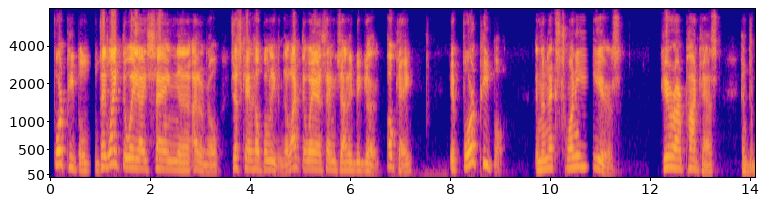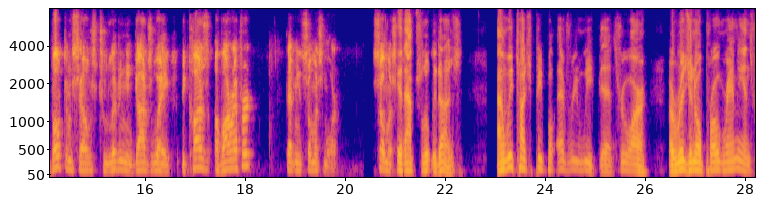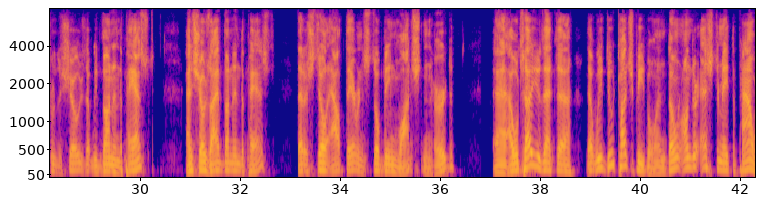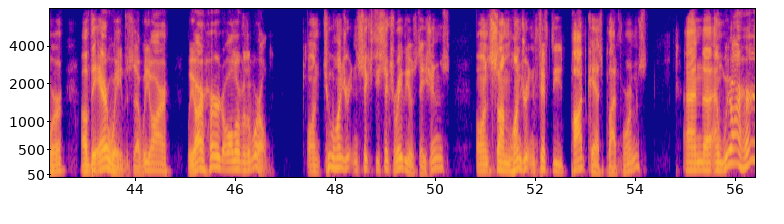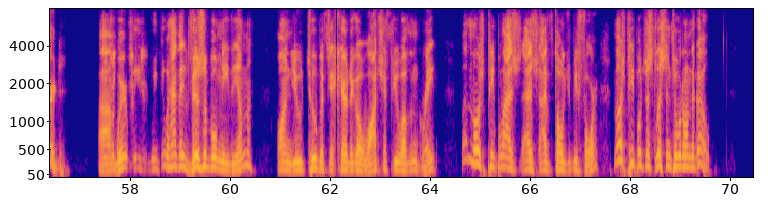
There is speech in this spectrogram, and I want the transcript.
four people, they like the way I sang, uh, I don't know, just can't help believing. They like the way I sang Johnny B. Goode. Okay. If four people in the next 20 years hear our podcast and devote themselves to living in God's way because of our effort, that means so much more. So much It absolutely does. And we touch people every week uh, through our original programming and through the shows that we've done in the past and shows I've done in the past that are still out there and still being watched and heard. Uh, I will tell you that uh, that we do touch people and don't underestimate the power of the airwaves. Uh, we are we are heard all over the world on 266 radio stations on some 150 podcast platforms, and uh, and we are heard. Um, we're, we we do have a visible medium on YouTube. If you care to go watch a few of them, great. But most people, as as I've told you before, most people just listen to it on the go,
